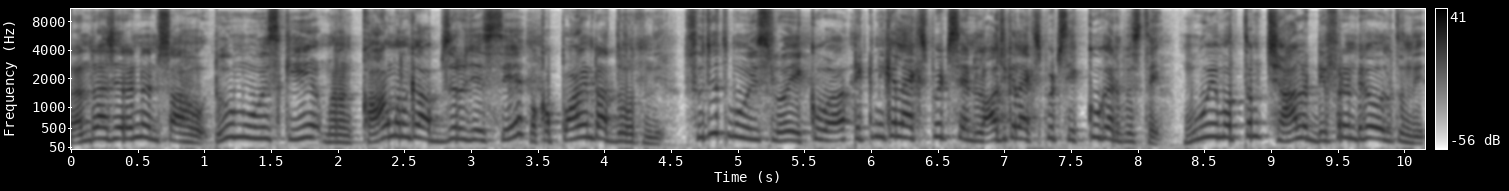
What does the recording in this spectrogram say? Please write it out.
Run Raja Run and Saaho two మూవీస్కి మనం కామన్గా అబ్జర్వ్ చేస్తే ఒక పాయింట్ అర్థమవుతుంది. సుజిత్ మూవీస్లో ఎక్కువ technical expects and logical expects ఎక్కువ కనిపిస్తాయి. మూవీ మొత్తం చాలా డిఫరెంట్గా వెళ్తుంది.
